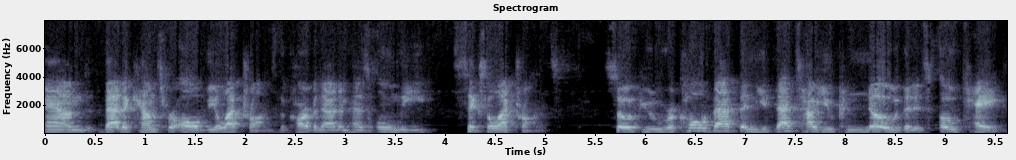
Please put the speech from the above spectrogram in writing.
and that accounts for all of the electrons. The carbon atom has only six electrons. So if you recall that, then you, that's how you can know that it's okay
